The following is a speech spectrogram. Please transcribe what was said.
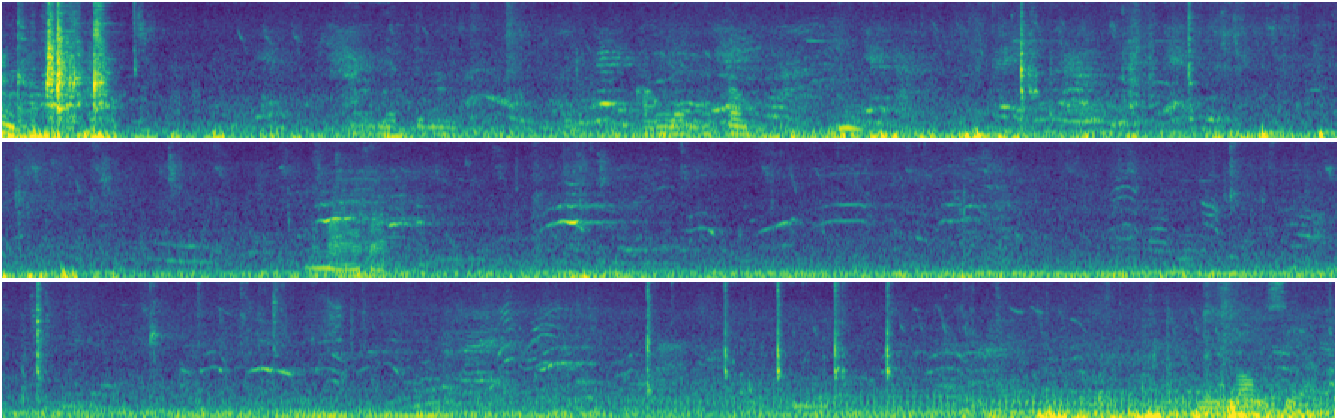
เย็ดกินของเย็นให้ตุ้มมะนาวครับมีน้ำมงเสียบ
